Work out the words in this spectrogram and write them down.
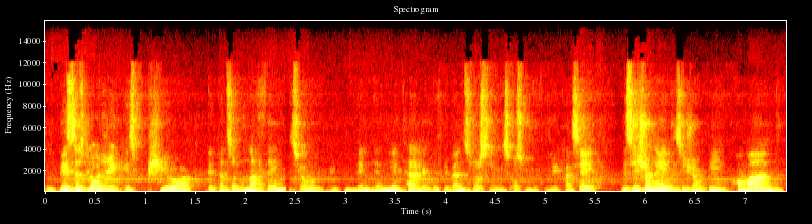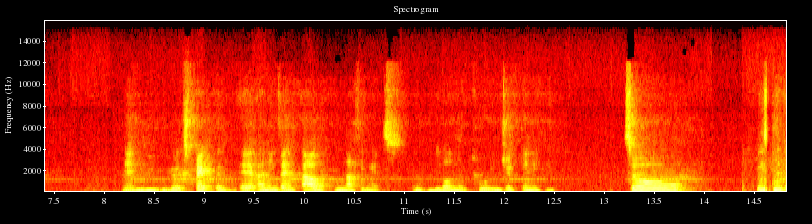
The business logic is pure, depends on nothing. So, you, and, and, literally with event sourcing is awesome because you can say decision A, decision B, command, and you expect an event out, nothing else. You don't need to inject anything. So, business,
